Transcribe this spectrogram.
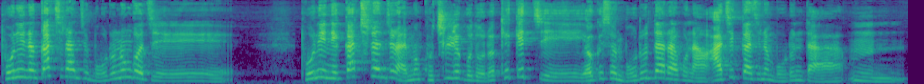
본인은 까칠한지 모르는 거지. 본인이 까칠한 줄 알면 고치려고 노력했겠지. 여기서는 모른다라고 나. 아직까지는 모른다. 음.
